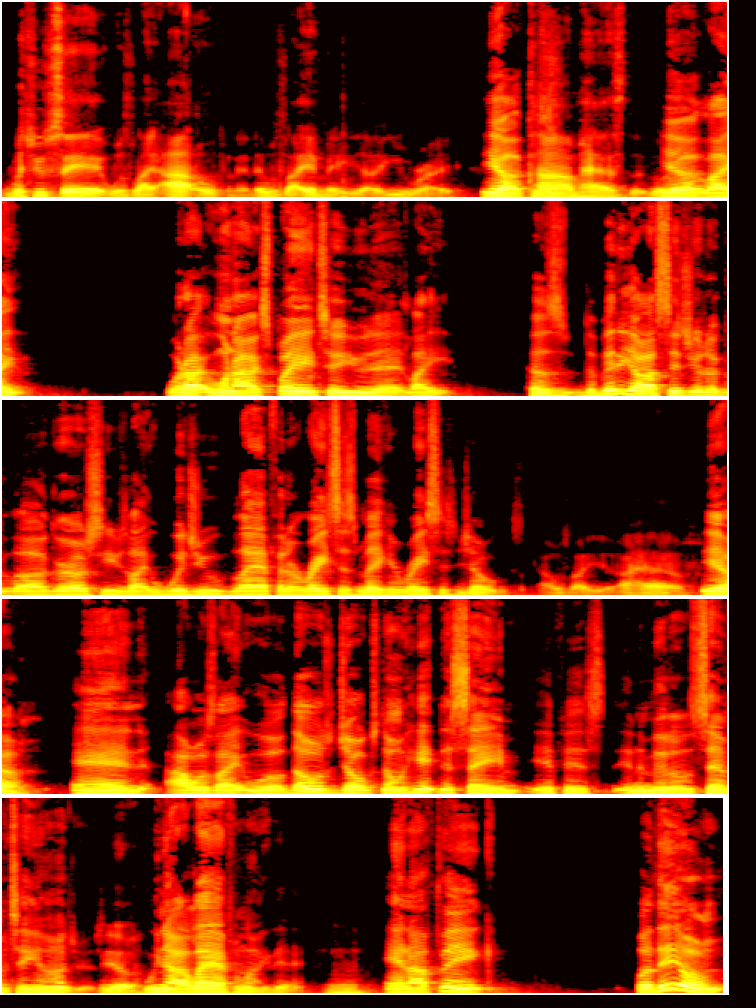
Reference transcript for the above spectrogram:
what you said was like eye opening. It was like it made yeah, you right. Yeah. Cause Time has to. Go Yeah, ahead. like what I when I explained to you that like because the video I sent you the uh, girl she was like, would you laugh at a racist making racist jokes? I was like, yeah, I have. Yeah, and I was like, well, those jokes don't hit the same if it's in the middle of the 1700s. Yeah. We not laughing like that, Mhm. and I think for them,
